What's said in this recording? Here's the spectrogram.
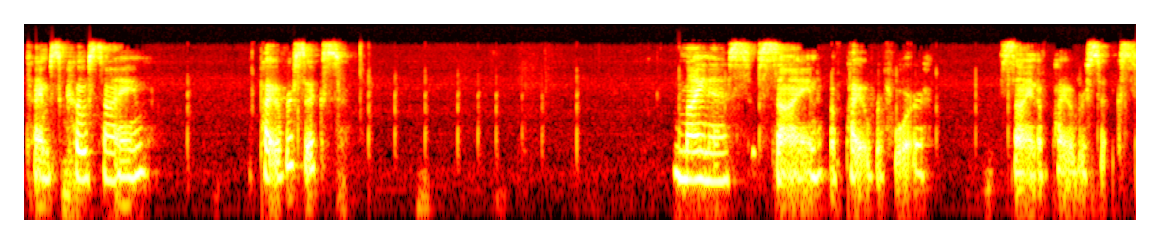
times cosine of pi over 6 minus sine of pi over 4 sine of pi over 6.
